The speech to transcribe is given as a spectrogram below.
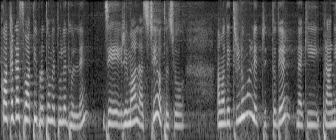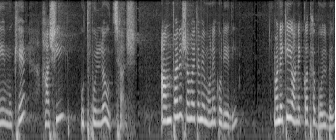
কথাটা স্বাতি প্রথমে তুলে ধরলেন, যে রিমাল আসছে, অথচ আমাদের তৃণমূল নেতৃত্বদের নাকি প্রাণে মুখে হাসি, উৎফুল্ল উচ্ছ্বাস। আমফানের সময়টা আমি মনে করিয়ে দিই। অনেকেই অনেক কথা বলবেন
